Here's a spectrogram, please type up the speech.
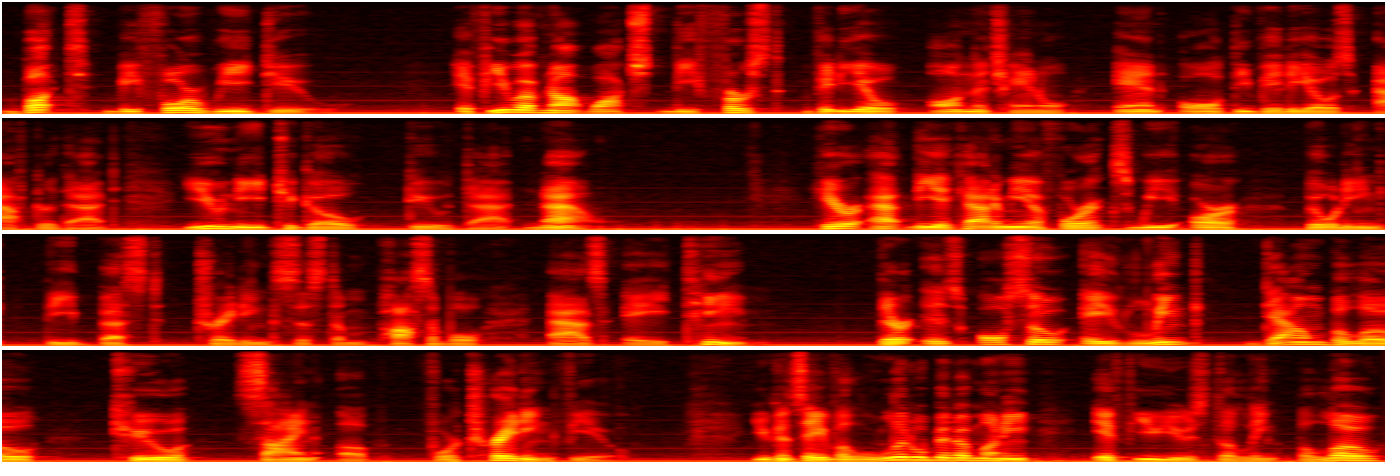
But before we do, if you have not watched the first video on the channel and all the videos after that, you need to go do that now. Here at the Academy of Forex, we are building the best trading system possible as a team. There is also a link down below to sign up for TradingView. You can save a little bit of money if you use the link below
